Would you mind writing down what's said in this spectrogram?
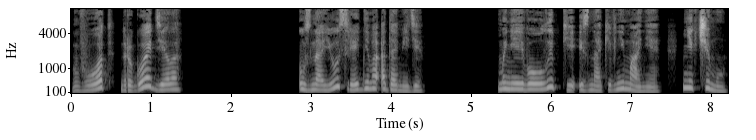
Вот, другое дело. Узнаю среднего Адамиди. Мне его улыбки и знаки внимания ни к чему.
